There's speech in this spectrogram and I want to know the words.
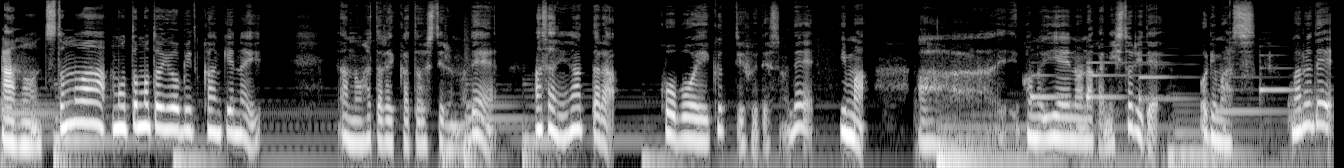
あの、勤はもともと曜日関係ない、あの、働き方をしてるので、朝になったら工房へ行くっていう風ですので、今、あこの家の中に一人でおります。まるで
